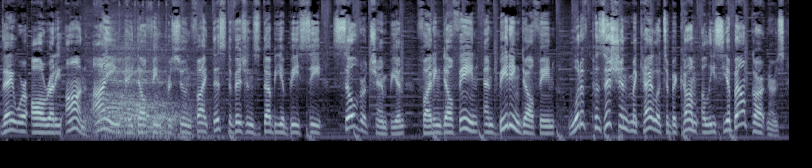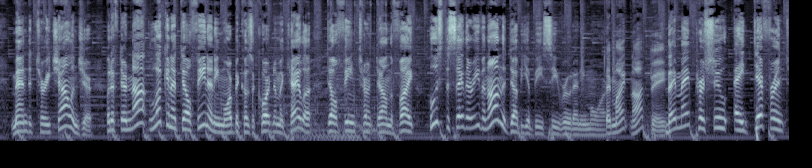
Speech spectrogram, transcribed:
they were already on, eyeing a Delphine Persoon fight. This division's WBC silver champion fighting Delphine and beating Delphine would have positioned Michaela to become Alicia Baumgartner's mandatory challenger. But if they're not looking at Delphine anymore, because according to Michaela, Delphine turned down the fight, who's to say they're even on the WBC route anymore? They might not be. They may pursue a different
